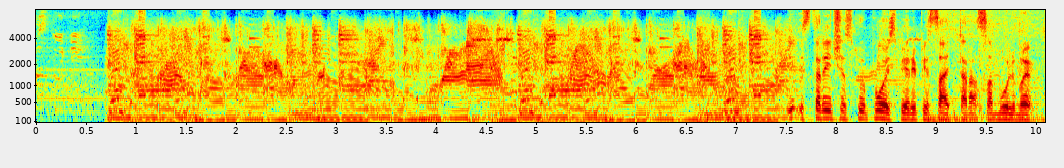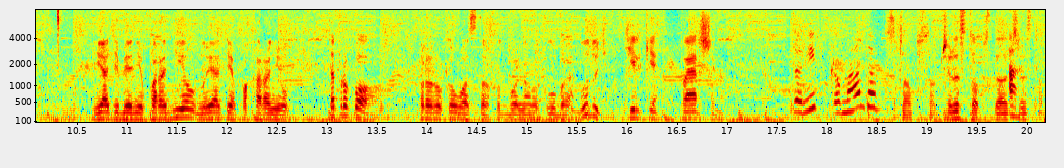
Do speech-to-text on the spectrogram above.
в студії. Историческую повесть переписать Тараса Бульбы. Я тебя не породил, но я тебя похороню. Та про кого? Про руководство футбольного клуба. Будуть тільки першими. Торік команда Стоп, стоп, через стоп, сказали через стоп.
